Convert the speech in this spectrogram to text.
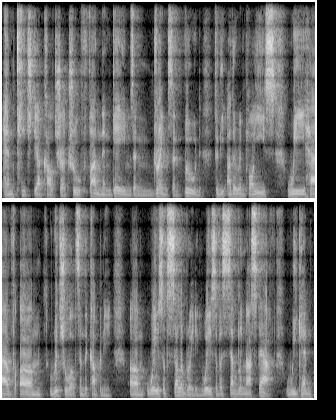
and teach their culture through fun and games and drinks and food to the other employees. We have um, rituals in the company, um, ways of celebrating, ways of assembling our staff, weekend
